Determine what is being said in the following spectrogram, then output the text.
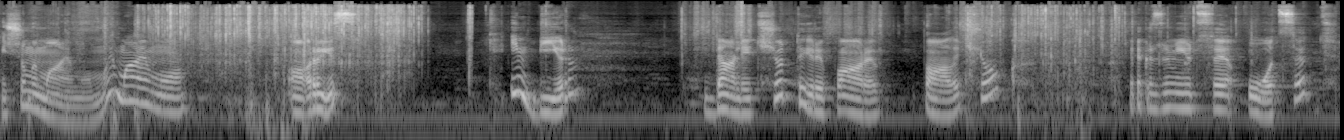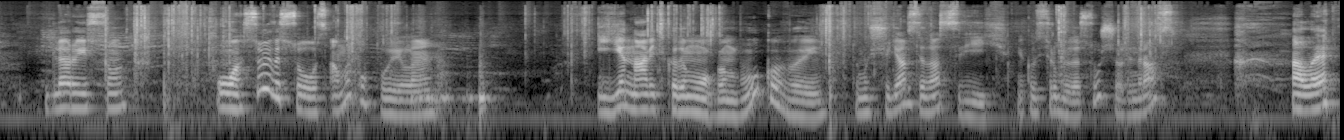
І що ми маємо? Ми маємо рис, імбір. Далі 4 пари паличок. Я так розумію, це оцет для рису. О, соєвий соус, а ми купили. І є навіть килимок бамбуковий, тому що я взяла свій. Я колись робила суші один раз, але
